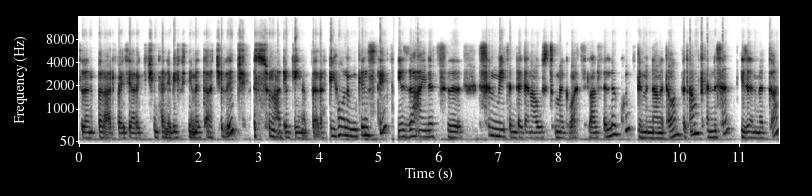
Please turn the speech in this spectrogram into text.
ስለነበረ advise ያደረገችን ከኔ በፊት የመጣች ልጅ እሱን አድርጌ ነበረ። ቢሆንም ግን still የዛ አይነት ስሜት እንደገና ውስጥ መግባት ስላልፈለግኩኝ የምናመጣውን በጣም ቀንሰን ይዘን መጣን።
